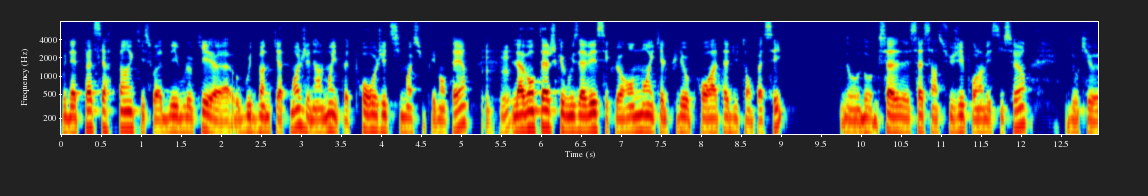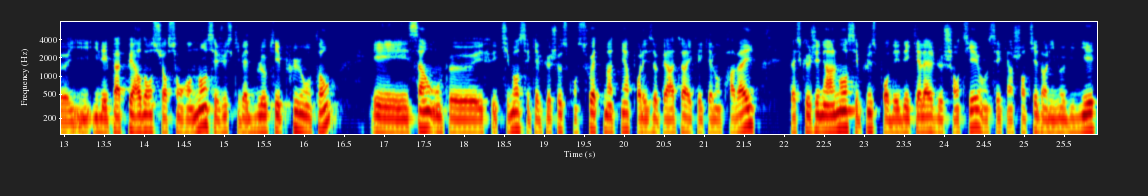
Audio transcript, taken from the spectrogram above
vous n'êtes pas certain qu'il soit débloqué euh, au bout de 24 mois. Généralement, il peut être prorogé de six mois supplémentaires. Mhm. L'avantage que vous avez, c'est que le rendement est calculé au prorata du temps passé. Donc, donc ça, ça c'est un sujet pour l'investisseur. Donc euh, il n'est pas perdant sur son rendement, c'est juste qu'il va être bloqué plus longtemps. Et ça, on peut effectivement, c'est quelque chose qu'on souhaite maintenir pour les opérateurs avec lesquels on travaille, parce que généralement, c'est plus pour des décalages de chantier. On sait qu'un chantier dans l'immobilier,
